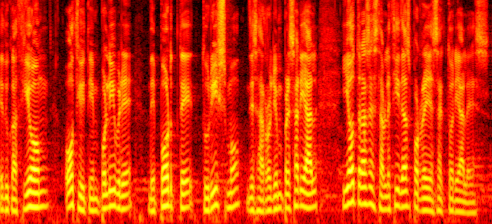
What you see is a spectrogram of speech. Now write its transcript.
educación, ocio y tiempo libre, deporte, turismo, desarrollo empresarial y otras establecidas por leyes sectoriales.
